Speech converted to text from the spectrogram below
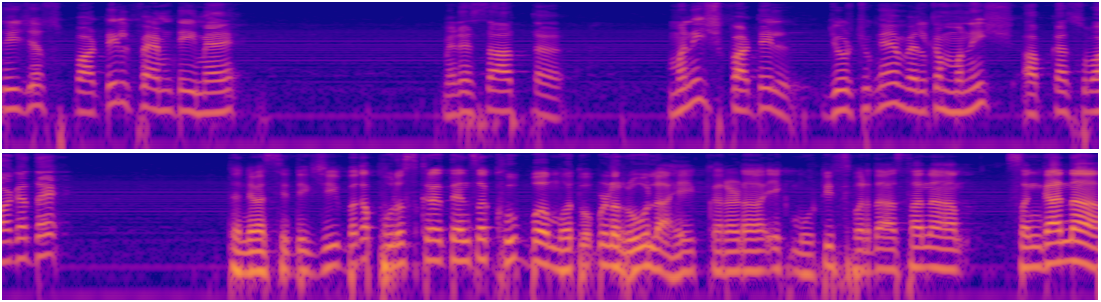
तेजस पाटिल फैम टीम है। मेरे साथ मनीष पाटिल जुड़ चुके हैं। वेलकम मनीष, आपका स्वागत है। धन्यवाद सिद्दीकजी. बघा पुरस्कर्त्यांचा खूप महत्त्वपूर्ण रोल आहे. कारण एक मोठी स्पर्धा असताना संघांना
